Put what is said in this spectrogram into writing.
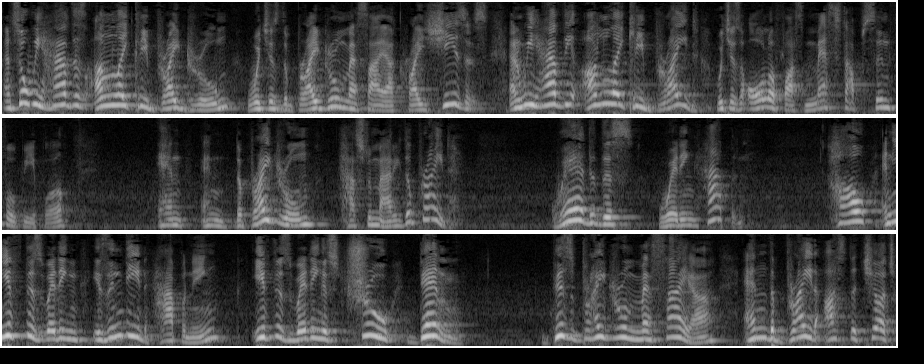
And so we have this unlikely bridegroom, which is the bridegroom Messiah, Christ Jesus. And we have the unlikely bride, which is all of us, messed up, sinful people. And, and the bridegroom has to marry the bride. Where did this wedding happen? How, and if this wedding is indeed happening, if this wedding is true, then this bridegroom Messiah and the bride ask the church,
